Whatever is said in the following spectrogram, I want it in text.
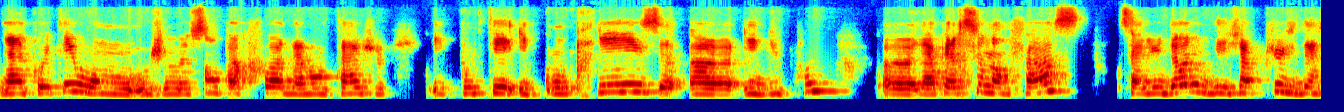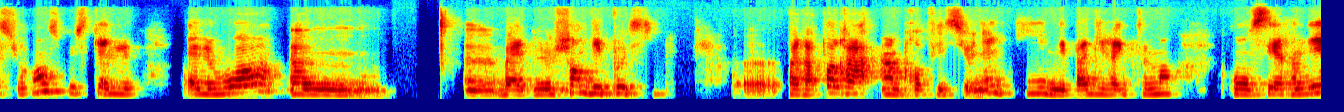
il y a un côté où, je me sens parfois davantage écoutée et comprise, euh, et du coup, la personne en face, ça lui donne déjà plus d'assurance puisqu'elle elle voit euh, bah, le champ des possibles par rapport à un professionnel qui n'est pas directement concerné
